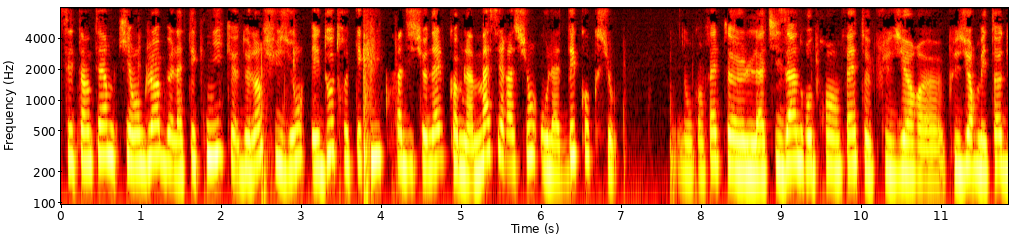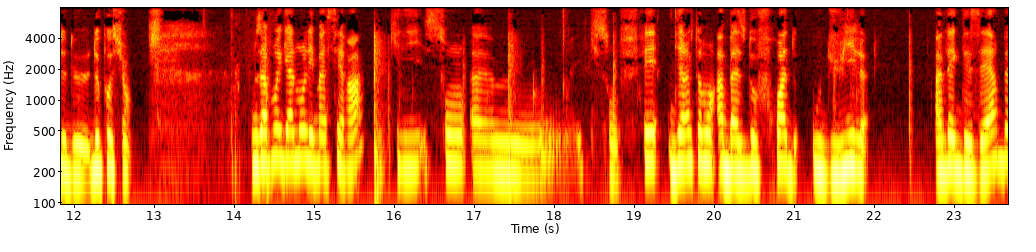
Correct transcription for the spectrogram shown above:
C'est un terme qui englobe la technique de l'infusion et d'autres techniques traditionnelles comme la macération ou la décoction. Donc en fait, euh, la tisane reprend en fait plusieurs euh, méthodes de, potions. Nous avons également les macérats qui sont euh, qui sont faits directement à base d'eau froide ou d'huile avec des herbes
